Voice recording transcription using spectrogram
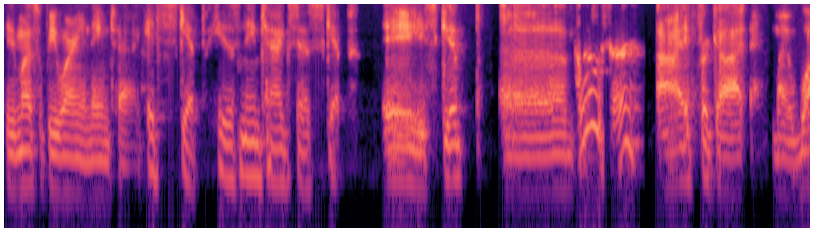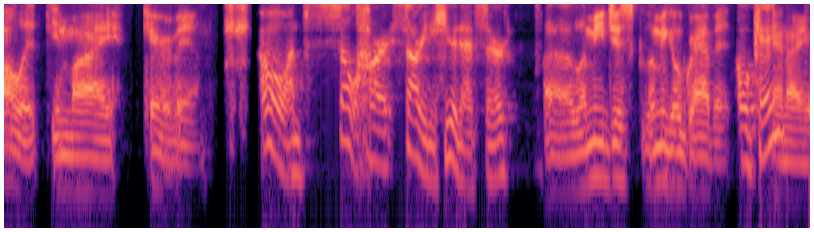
He must be wearing a name tag. It's Skip. His name tag says Skip. Hey, Skip. Uh, Hello, sir. I forgot my wallet in my caravan. Oh, I'm so hard. Sorry to hear that, sir. Uh, let me just let me go grab it. Okay. And I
